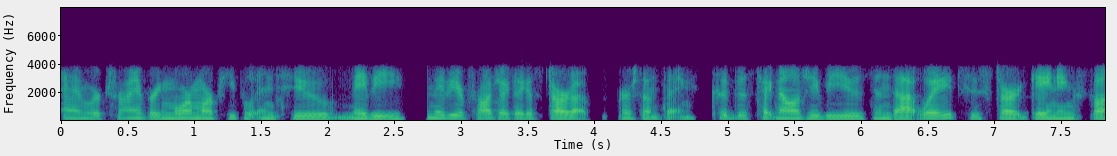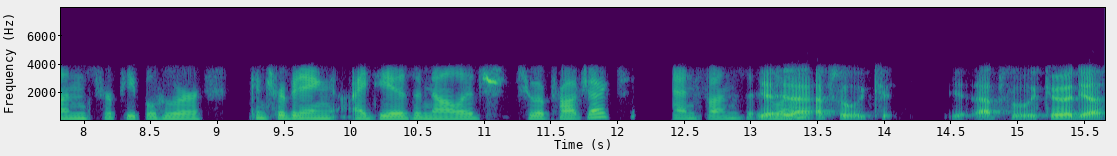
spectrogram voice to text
and we're trying to bring more and more people into maybe maybe a project like a startup or something. Could this technology be used in that way to start gaining funds for people who are contributing ideas and knowledge to a project and funds Yeah, well? it absolutely could. It absolutely could. Yes.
